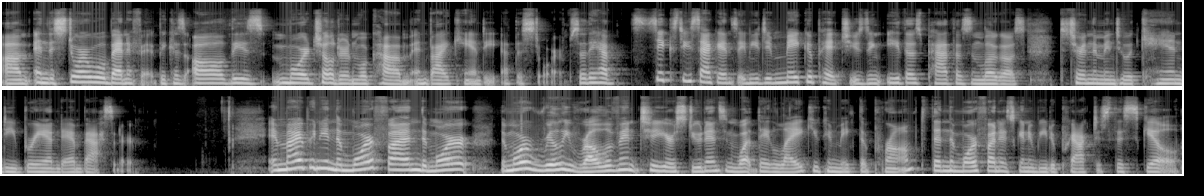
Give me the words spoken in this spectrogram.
Um, and the store will benefit because all these more children will come and buy candy at the store. So they have 60 seconds. They need to make a pitch using ethos, pathos, and logos to turn them into a candy brand ambassador in my opinion, the more fun, the more the more really relevant to your students and what they like you can make the prompt, then the more fun it's going to be to practice the skill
